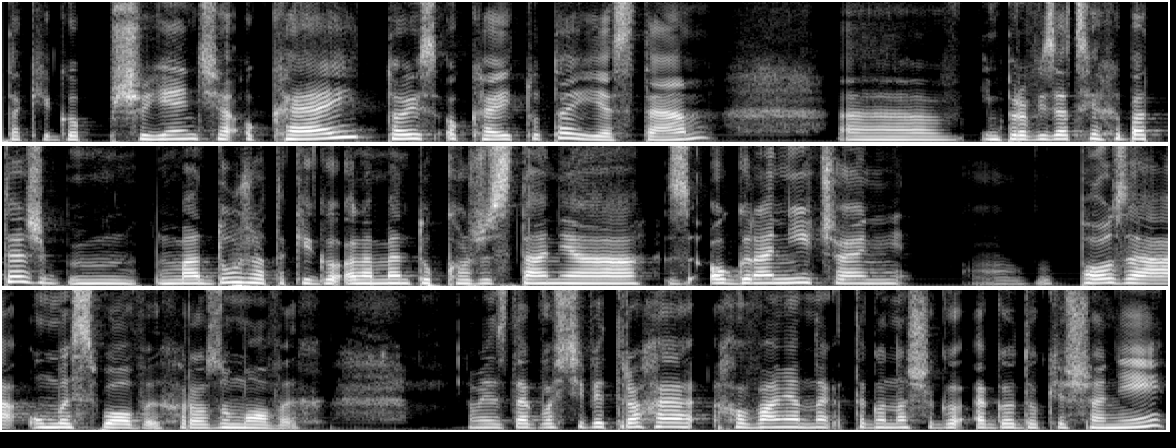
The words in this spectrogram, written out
takiego przyjęcia, ok, to jest ok, tutaj jestem. E, improwizacja chyba też ma dużo takiego elementu korzystania z ograniczeń poza umysłowych, rozumowych. Więc tak właściwie trochę chowania tego naszego ego do kieszeni,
